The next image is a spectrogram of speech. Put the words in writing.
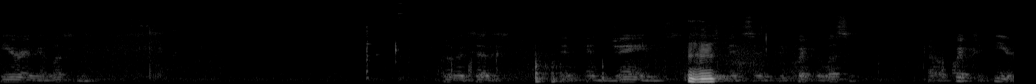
hearing and listening? Because it says in, in James, Mhm. it says be quick to listen, or quick to hear,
